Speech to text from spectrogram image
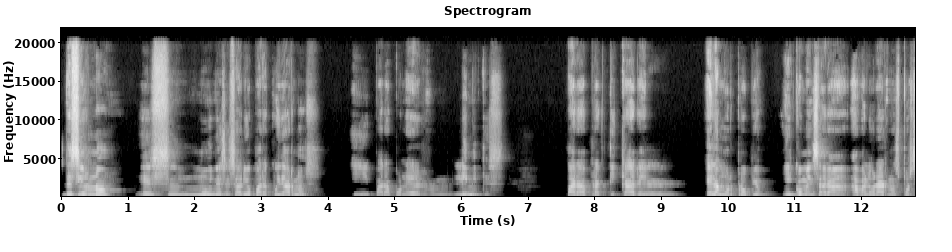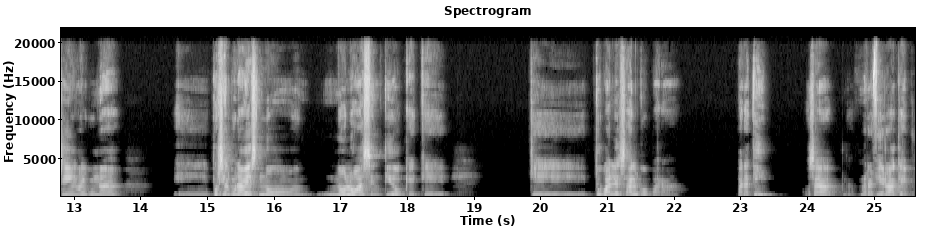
Decir no es muy necesario para cuidarnos y para poner límites, para practicar el, el amor propio y comenzar a, valorarnos por si en alguna eh, por si alguna vez no, no lo has sentido que, que, que, tú vales algo para, para ti. O sea, me refiero a que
